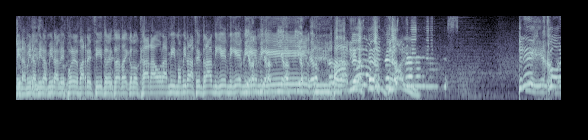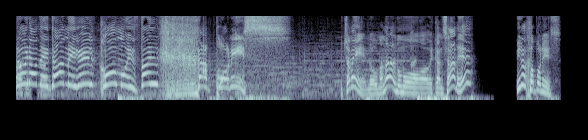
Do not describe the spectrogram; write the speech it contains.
mira, mira, mira, mira, le pone el barrecito, le trata de colocar ahora mismo. Mira la central, Miguel, Miguel, Miguel, Miguel. ¡Adiós la central! ¡Tres coronas de Tan Miguel! ¿Cómo está el japonés? Escúchame, lo mandan al Momo a descansar, ¿eh? Mira el japonés.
